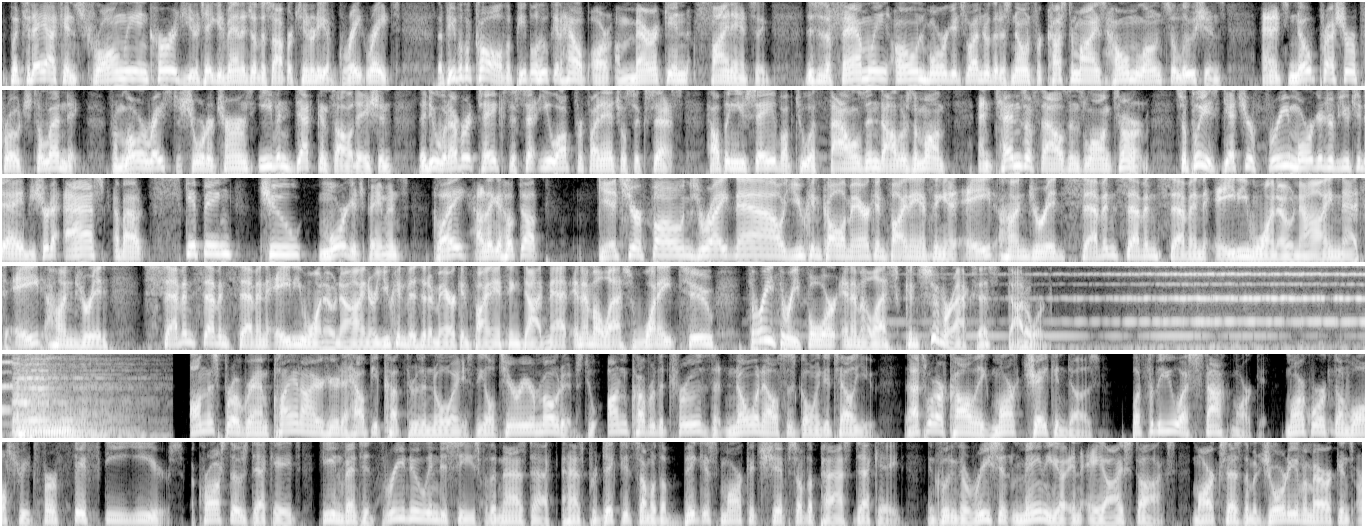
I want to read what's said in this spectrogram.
But today I can strongly encourage you to take advantage of this opportunity of great rates. The people to call, the people who can help are American Financing. This is a family owned mortgage lender that is known for customized home loan solutions. and it's no pressure approach to lending. From lower rates to shorter terms, even debt consolidation, they do whatever it takes to set you up for financial success, helping you save up to $1,000 a month and tens of thousands long term. So please get your free mortgage review today. Be sure to ask about skipping two mortgage payments. Clay, how do they get hooked up? Get your phones right now. You can call American Financing at 800 777 8109. That's 800 777 8109. Or you can visit AmericanFinancing.net, NMLS 182 334, NMLS ConsumerAccess.org. On this program, Clay and I are here to help you cut through the noise, the ulterior motives, to uncover the truths that no one else is going to tell you. That's what our colleague Marc Chaikin does, but for the U.S. stock market. Mark worked on Wall Street for 50 years. Across those decades, he invented three new indices for the NASDAQ and has predicted some of the biggest market shifts of the past decade, including the recent mania in AI stocks. Mark says the majority of Americans are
